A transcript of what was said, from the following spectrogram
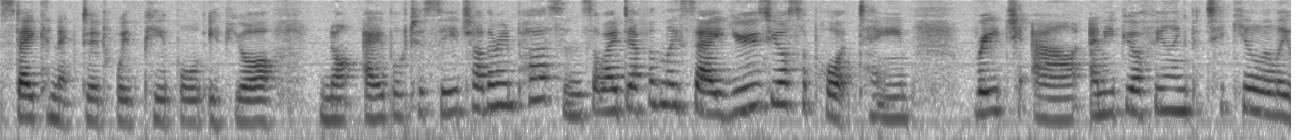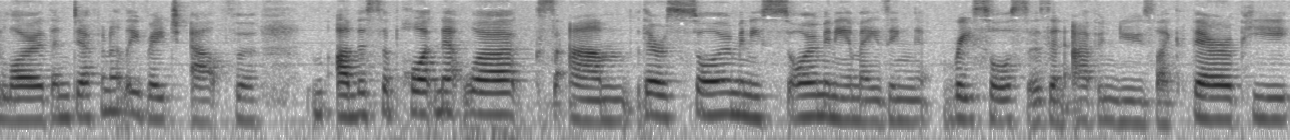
stay connected with people if you're not able to see each other in person. So I definitely say use your support team reach out. And if you're feeling particularly low, then definitely reach out for other support networks. Um, there are so many, so many amazing resources and avenues like therapy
